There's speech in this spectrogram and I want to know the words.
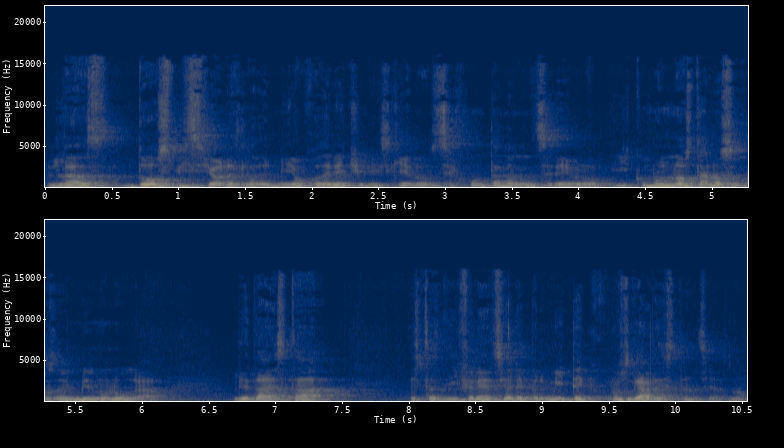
las dos visiones, la de mi ojo derecho y el izquierdo, se juntan en el cerebro y como no están los ojos en el mismo lugar, le da esta, esta diferencia, le permite juzgar distancias. ¿no?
